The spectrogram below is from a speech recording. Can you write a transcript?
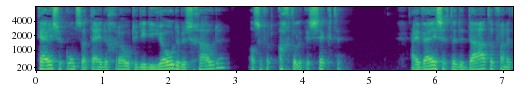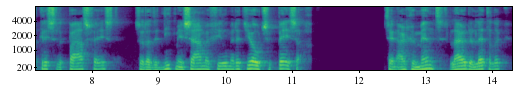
keizer Constantijn de Grote, die de Joden beschouwde als een verachtelijke secte. Hij wijzigde de datum van het christelijk paasfeest, zodat het niet meer samenviel met het Joodse Pesach. Zijn argument luidde letterlijk:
